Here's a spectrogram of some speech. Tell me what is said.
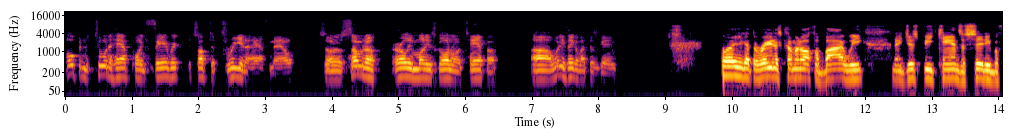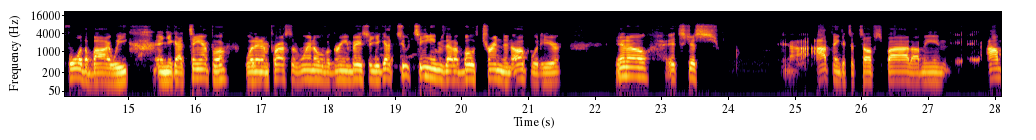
opened a two and a half point favorite. It's up to three and a half now. So some of the early money's going on Tampa. Uh, what do you think about this game? Well, you got the Raiders coming off a bye week. They just beat Kansas City before the bye week, and you got Tampa with an impressive win over Green Bay. So you got two teams that are both trending upward here. You know, it's just I think it's a tough spot. I mean, I'm,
